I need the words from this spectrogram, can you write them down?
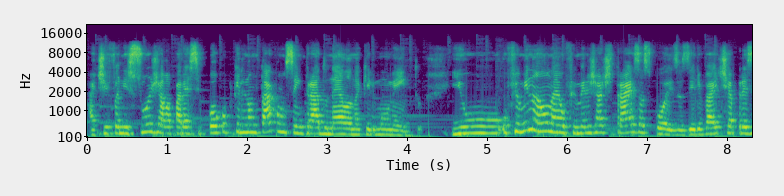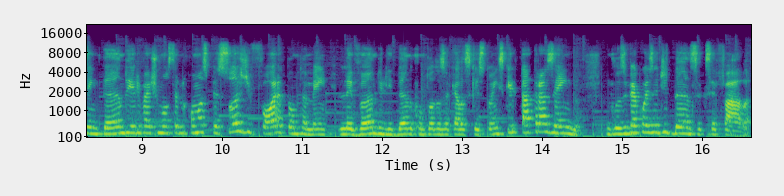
A Tiffany surge, ela aparece pouco porque ele não tá concentrado nela naquele momento. E o, o filme não, né? O filme ele já te traz as coisas, ele vai te apresentando e ele vai te mostrando como as pessoas de fora estão também levando e lidando com todas aquelas questões que ele tá trazendo. Inclusive a coisa de dança que você fala.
